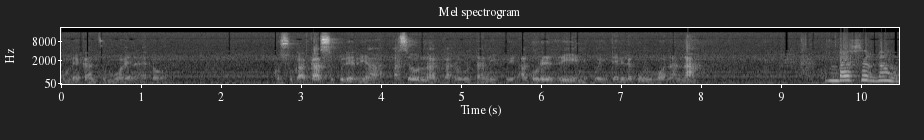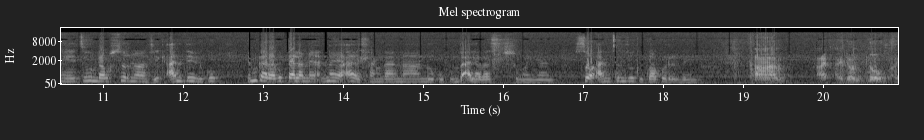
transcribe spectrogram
kumeka ntsumbu wa yena hi kusuka ka siku leriya a se u nkarhi wo tani kwihi a ku ri rini u hetelele ku n'wi vona na kumba swi ri na n'hweti kumbe ku swi ri na vhiki a ni tivi ku hi minkarhi ya ku tala mina na yo a hi hlangana loko kumbe a lava swin'wanyana so a ni tsundzuki kwa ku ri rini um, I, I don't know, I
